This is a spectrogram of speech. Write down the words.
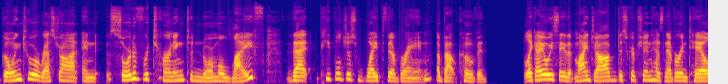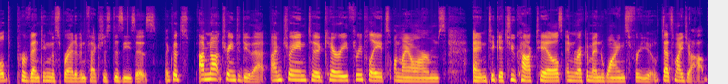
going to a restaurant and sort of returning to normal life that people just wipe their brain about COVID. Like I always say that my job description has never entailed preventing the spread of infectious diseases. Like that's I'm not trained to do that. I'm trained to carry three plates on my arms and to get you cocktails and recommend wines for you. That's my job.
